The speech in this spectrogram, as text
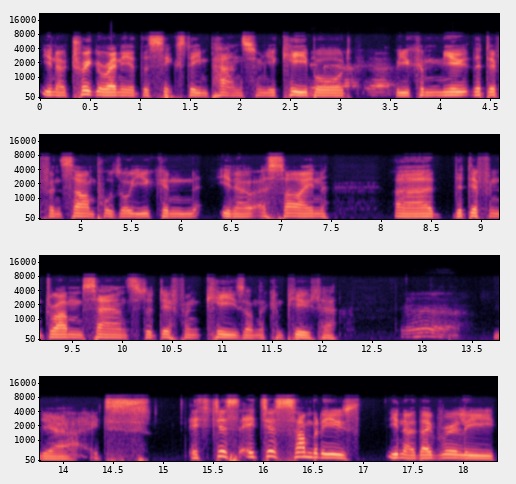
you know, trigger any of the 16 patterns from your keyboard Yeah, yeah. or you can mute the different samples or you can you know assign uh, the different drum sounds to different keys on the computer yeah. yeah it's it's just it's just somebody who's you know they've really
